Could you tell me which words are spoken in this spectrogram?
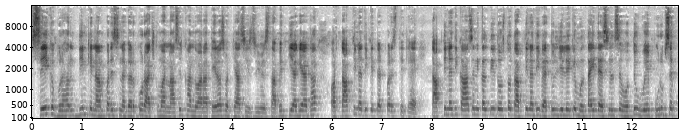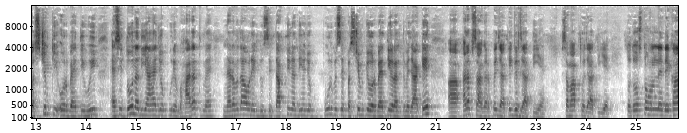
शेख बुरहानुद्दीन के नाम पर इस नगर को राजकुमार नासिर खान द्वारा तेरह सौ अठासी ईस्वी में स्थापित किया गया था और ताप्ती नदी के तट पर स्थित है। ताप्ती नदी कहाँ से निकलती है दोस्तों? ताप्ती नदी बैतूल ज़िले के मुल्ताई तहसील से होते हुए पूर्व से पश्चिम की ओर बहती हुई ऐसी दो नदियाँ हैं जो पूरे भारत में नर्मदा और एक दूसरी ताप्ती नदी है जो पूर्व से पश्चिम की ओर बहती है और अंत में जाके अरब सागर पे जाके गिर जाती है, समाप्त हो जाती है। तो दोस्तों हमने देखा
